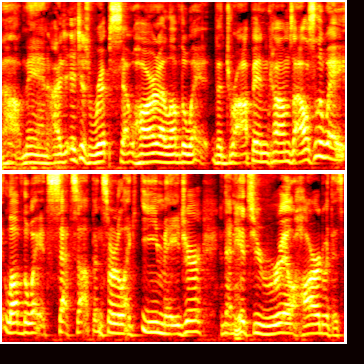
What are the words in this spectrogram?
Oh man, I, it just rips so hard. I love the way the drop in comes. I also the way love the way it sets up and sort of like E major and then hits you real hard with this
